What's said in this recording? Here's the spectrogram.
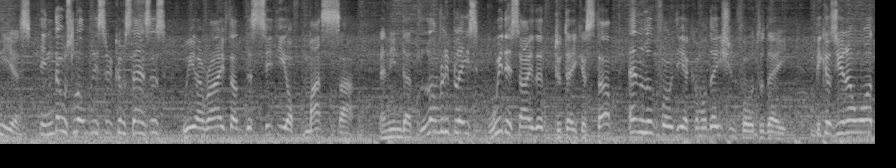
Yes, in those lovely circumstances, we arrived at the city of Massa. And in that lovely place, we decided to take a stop and look for the accommodation for today. Because you know what?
